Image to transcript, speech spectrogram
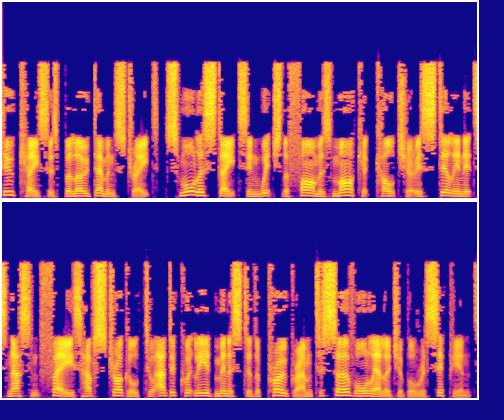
two cases below demonstrate, smaller states in which the farmers market culture is still in its nascent phase have struggled to adequately administer the program to serve all eligible recipients.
